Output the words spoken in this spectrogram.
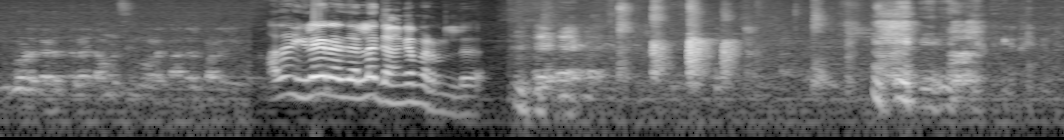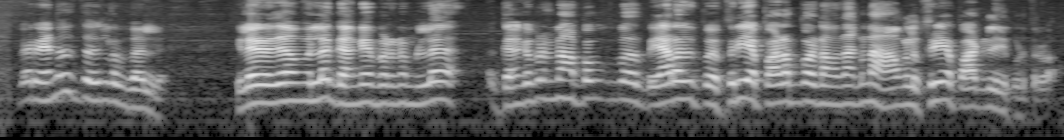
உங்களோட கருத்துல தமிழ் சினிமாவோட காதல் பாடல்கள் அதான் இளையராஜா இல்லை கங்கமரன் இல்லை வேற என்ன சொல்றது இல்லை? இளையராஜாவும் இல்லை கங்கை மரணம் இல்லை கங்கை நான் அப்போ யாராவது இப்போ ஃப்ரீயாக படம் பாடம் வந்தாங்கன்னா அவங்களுக்கு ஃப்ரீயாக பாட்டு எழுதி கொடுத்துருவோம்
